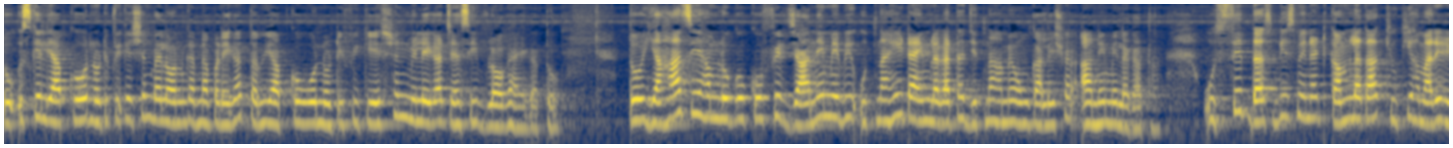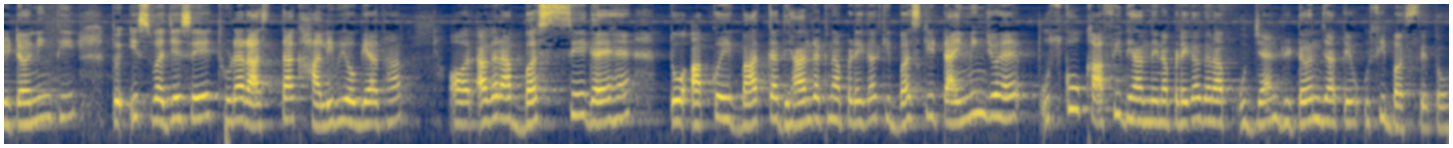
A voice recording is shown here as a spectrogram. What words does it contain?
तो उसके लिए आपको नोटिफिकेशन बेल ऑन करना पड़ेगा, तभी आपको वो नोटिफिकेशन मिलेगा जैसे ही ब्लॉग आएगा तो। तो यहाँ से हम लोगों को फिर जाने में भी उतना ही टाइम लगा था जितना हमें ओंकालेश्वर आने में लगा था। उससे 10-20 मिनट कम लगा क्योंकि हमारी रिटर्निंग थी तो इस वजह से थोड़ा रास्ता खाली भी हो गया था। और अगर आप बस से गए हैं तो आपको एक बात का ध्यान रखना पड़ेगा कि बस की टाइमिंग जो है, उसको काफ़ी ध्यान देना पड़ेगा अगर आप उज्जैन रिटर्न जाते हो उसी बस से तो।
